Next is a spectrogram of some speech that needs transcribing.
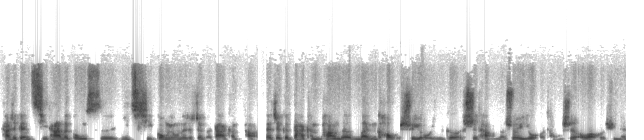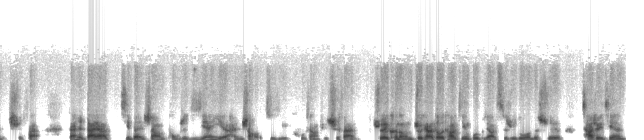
它是跟其他的公司一起共用的这整个大 compound，在这个大 compound 的门口是有一个食堂的，所以有的同事偶尔会去那里吃饭。但是大家基本上同事之间也很少自己互相去吃饭，所以可能最开头套近乎比较次数多的是茶水间，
